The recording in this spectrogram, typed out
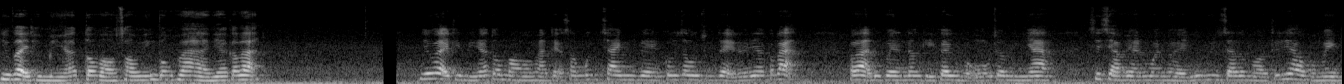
Như vậy thì mình đã tô màu xong những bông hoa rồi nha các bạn. Như vậy thì mình đã tô màu và hoàn thiện xong bức tranh về cô dâu chú rể rồi nha các bạn. Các bạn đừng quên đăng ký kênh và ủng hộ cho mình nha. Xin chào và hẹn mọi người những video tô màu tiếp theo của mình.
